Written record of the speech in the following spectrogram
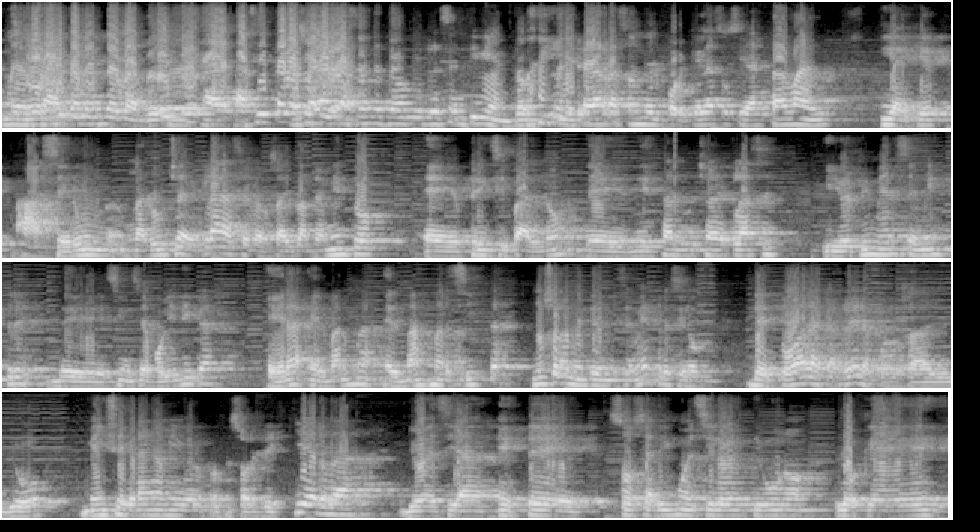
metodológicamente hablando. así está la, razón de todo mi resentimiento y esta es la razón del por qué la sociedad está mal y hay que hacer una lucha de clases, o sea, el planteamiento eh, principal ¿no? de, esta lucha de clases. Y yo el primer semestre de ciencia política era el más, el más marxista, no solamente de mi semestre, sino de toda la carrera. Pues, o sea, yo me hice gran amigo de los profesores de izquierda, yo decía, este socialismo del siglo XXI lo que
